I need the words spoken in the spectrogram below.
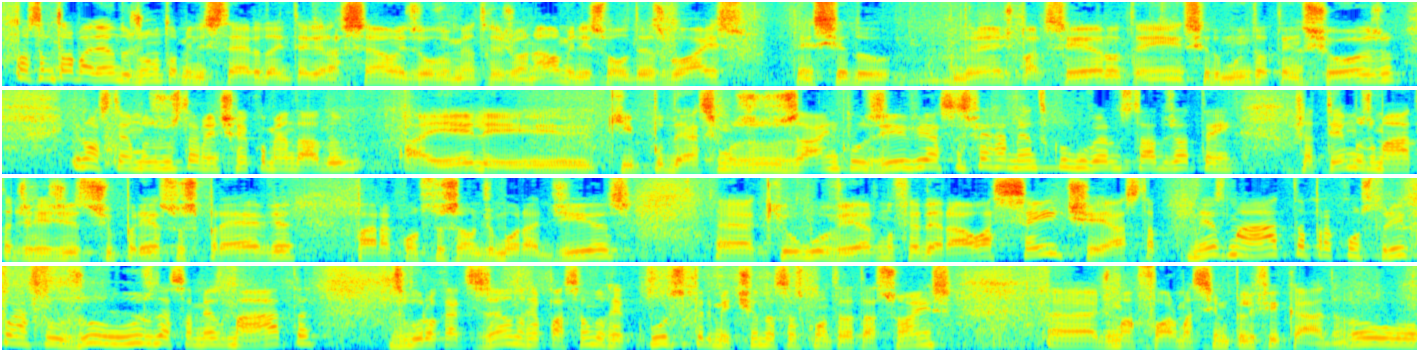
Nós estamos trabalhando junto ao Ministério da Integração e Desenvolvimento Regional, o ministro Aldes Góes tem sido um grande parceiro, tem sido muito atencioso e nós temos justamente recomendado a ele que pudéssemos usar, inclusive, essas ferramentas que o governo do Estado já tem. Já temos uma ata de registro de preços prévia para a construção de moradias, é, que o governo federal aceite esta mesma ata para construir com essa, o uso dessa mesma ata, desburocratizando, repassando recursos, permitindo essas contratações é, de uma forma simplificada. Eu,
